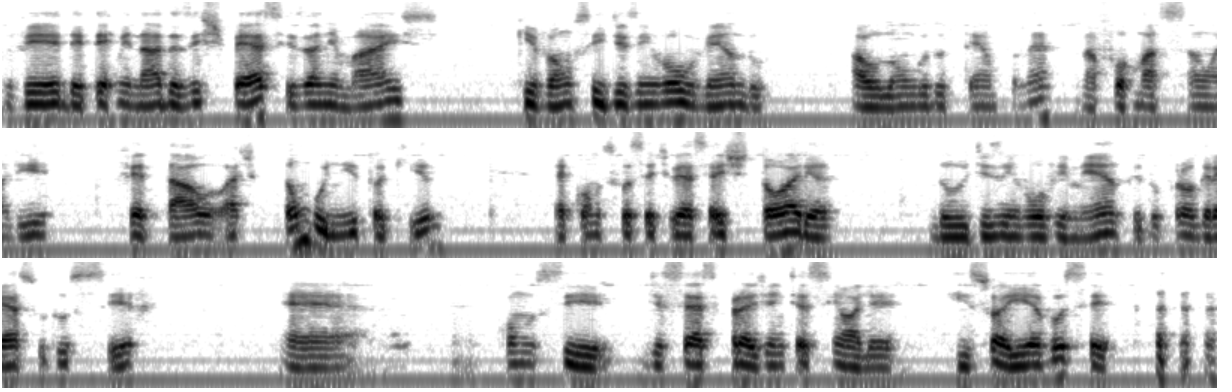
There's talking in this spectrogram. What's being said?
vê determinadas espécies animais que vão se desenvolvendo ao longo do tempo, né? Na formação ali fetal, acho tão bonito aquilo. É como se você tivesse a história do desenvolvimento e do progresso do ser. É como se dissesse para a gente assim: olha, isso aí é você.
